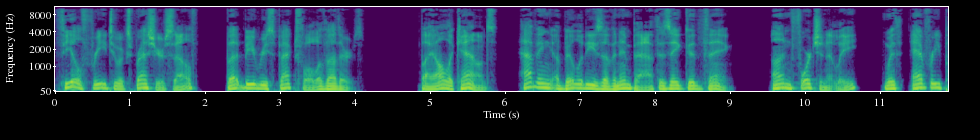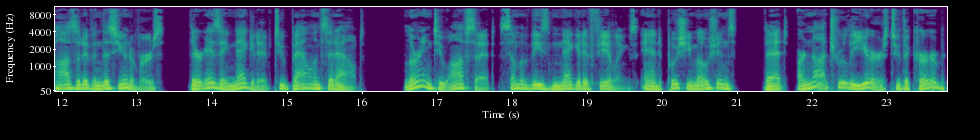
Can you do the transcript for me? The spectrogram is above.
Feel free to express yourself, but be respectful of others. By all accounts, having abilities of an empath is a good thing. Unfortunately, with every positive in this universe, there is a negative to balance it out. Learning to offset some of these negative feelings and push emotions that are not truly yours to the curb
